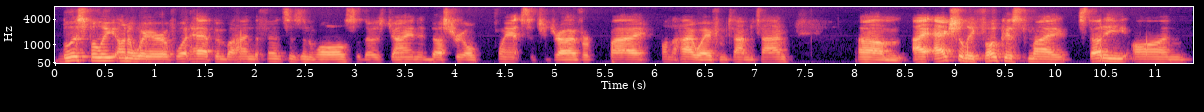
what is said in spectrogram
blissfully unaware of what happened behind the fences and walls of those giant industrial plants that you drive by on the highway from time to time. Um, I actually focused my study on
